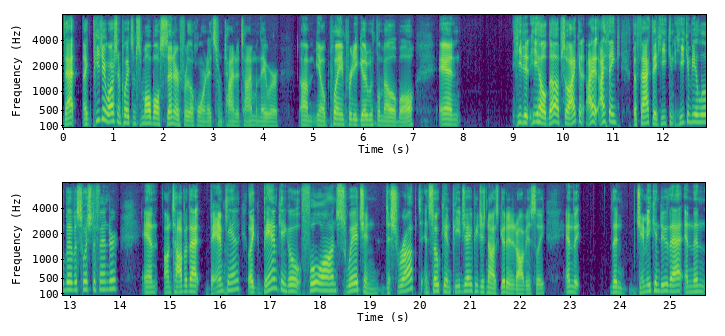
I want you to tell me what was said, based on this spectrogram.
that like PJ Washington played some small ball center for the Hornets from time to time when they were, um, you know, playing pretty good with LaMelo Ball, and he did he held up. So I can I I think the fact that he can he can be a little bit of a switch defender and on top of that, Bam can. Like Bam can go full on switch and disrupt, and so can PJ. PJ's not as good at it, obviously. And the then Jimmy can do that, and then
